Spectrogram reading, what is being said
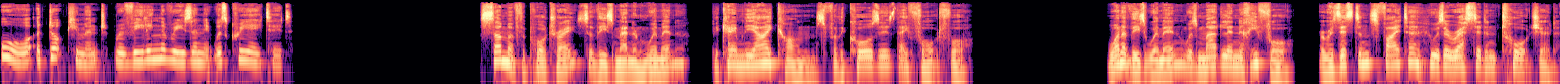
or a document revealing the reason it was created. Some of the portraits of these men and women became the icons for the causes they fought for. One of these women was Madeleine Riffaut, a resistance fighter who was arrested and tortured.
